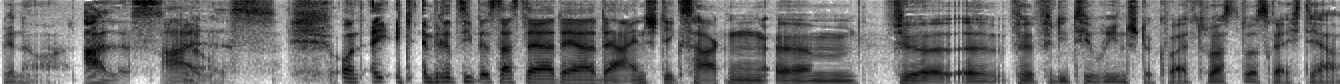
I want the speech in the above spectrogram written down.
genau. Alles. Genau. Alles. Genau. Und äh, im Prinzip ist das der, der, der Einstiegshaken ähm, für, äh, für, für die Theorie ein Stück weit. Du hast, du hast recht, ja.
